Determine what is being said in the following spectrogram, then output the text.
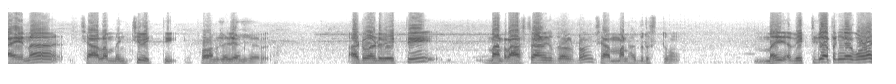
ఆయన చాలా మంచి వ్యక్తి పవన్ కళ్యాణ్ గారు. అటువంటి వ్యక్తి మన రాష్ట్రానికి దొరకడం మన అదృష్టం. వ్యక్తిగతంగా కూడా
